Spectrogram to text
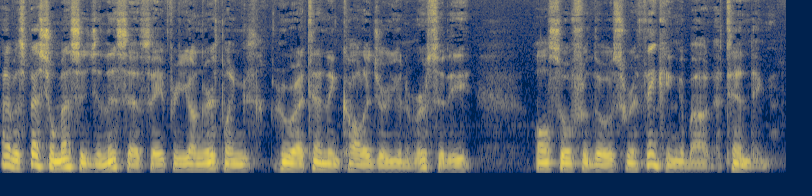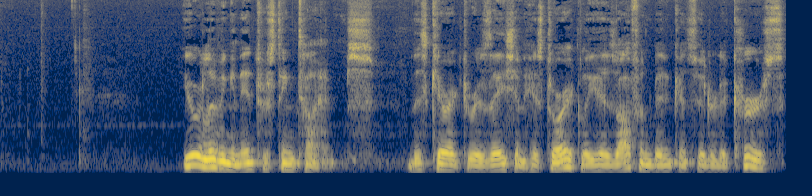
I have a special message in this essay for young Earthlings who are attending college or university, also for those who are thinking about attending. You are living in interesting times. This characterization historically has often been considered a curse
